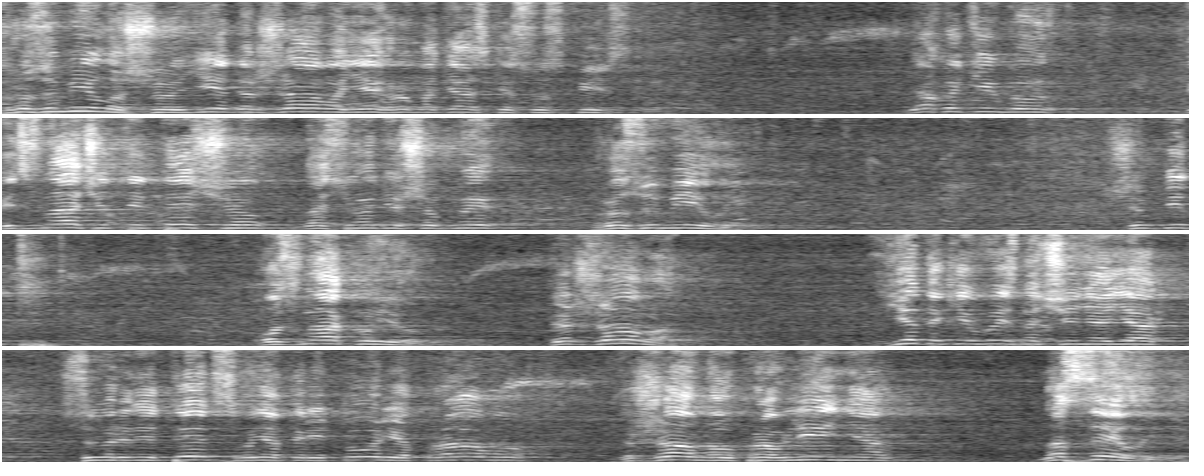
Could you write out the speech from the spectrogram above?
Зрозуміло, що є держава, є громадянське суспільство. Я хотів би відзначити те, що на сьогодні, щоб ми розуміли, що під ознакою держава є такі визначення, як суверенітет, своя територія, право, державне управління, населення.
